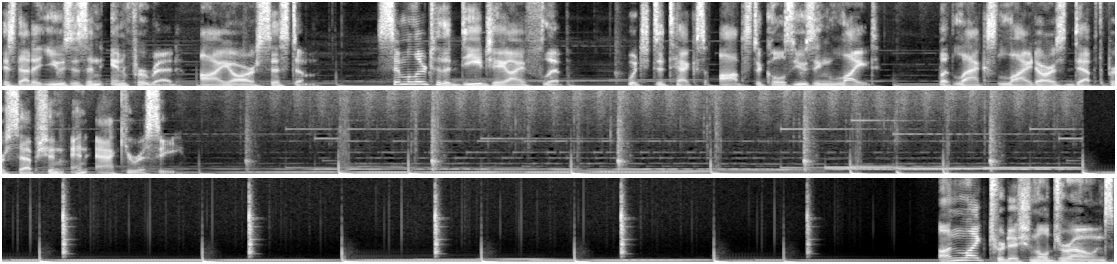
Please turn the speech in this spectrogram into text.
is that it uses an infrared IR system, similar to the DJI Flip, which detects obstacles using light but lacks LiDAR's depth perception and accuracy. Unlike traditional drones,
